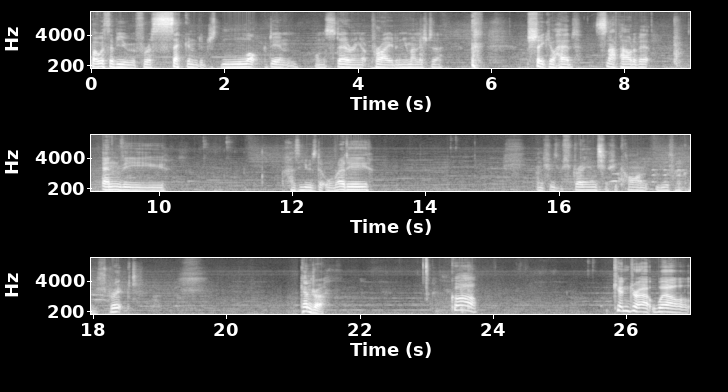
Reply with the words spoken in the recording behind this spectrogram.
Both of you, for a second, are just locked in on staring at Pride, and you manage to shake your head, snap out of it. Envy has used it already. And she's restrained, so she can't use her constrict. Kendra, Cool. Kendra will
